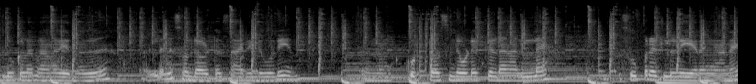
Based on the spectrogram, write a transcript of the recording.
ബ്ലൂ കളറാണ് വരുന്നത്. നല്ല രസമുണ്ടാവും കേട്ടോ സാരീന്റെ കൂടെയും. നമുക്ക് കുർത്താസിന്റെ കൂടെയൊക്കെ ഇടാൻ നല്ല സൂപ്പർ ആയിട്ടുള്ളൊരു ഇയറിംഗ് ആണ്.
